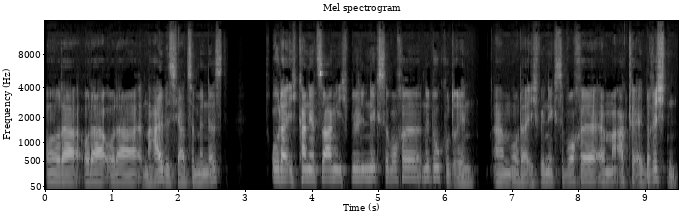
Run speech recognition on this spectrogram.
Oder, oder, oder ein halbes Jahr zumindest. Oder ich kann jetzt sagen, ich will nächste Woche eine Doku drehen. Ähm, oder ich will nächste Woche ähm, aktuell berichten.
